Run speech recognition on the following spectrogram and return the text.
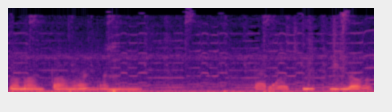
सोनम तामाङ अनि पार्वती तिलक।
